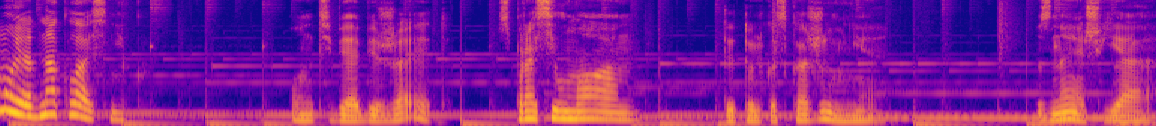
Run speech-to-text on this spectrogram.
«Мой одноклассник». «Он тебя обижает?» — спросил Маан. «Ты только скажи мне. Знаешь, я...»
